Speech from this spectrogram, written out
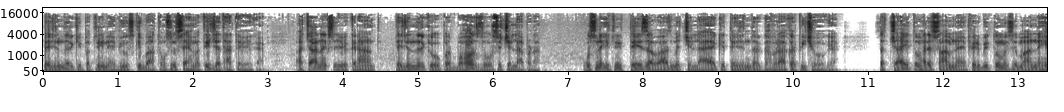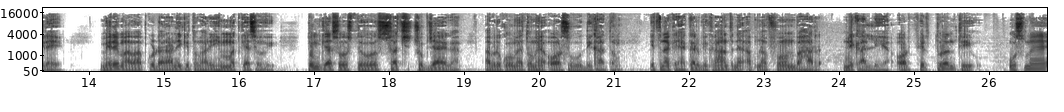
तेजिंदर की पत्नी ने भी उसकी बातों से सहमति जताते हुए कहा। अचानक से विक्रांत तेजिंदर के ऊपर बहुत ज़ोर से चिल्ला पड़ा। उसने इतनी तेज आवाज़ में चिल्लाया कि तेजिंदर घबराकर पीछे हो गया। सच्चाई तुम्हारे सामने है, फिर भी तुम इसे मान नहीं रहे। मेरे माँ बाप को डराने की तुम्हारी हिम्मत कैसे हुई? तुम क्या सोचते हो, सच छुप जाएगा? अब रुको, मैं तुम्हें और सबूत दिखाता हूँ। इतना कहकर विक्रांत ने अपना फ़ोन बाहर निकाल लिया और फिर तुरंत ही उसमें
